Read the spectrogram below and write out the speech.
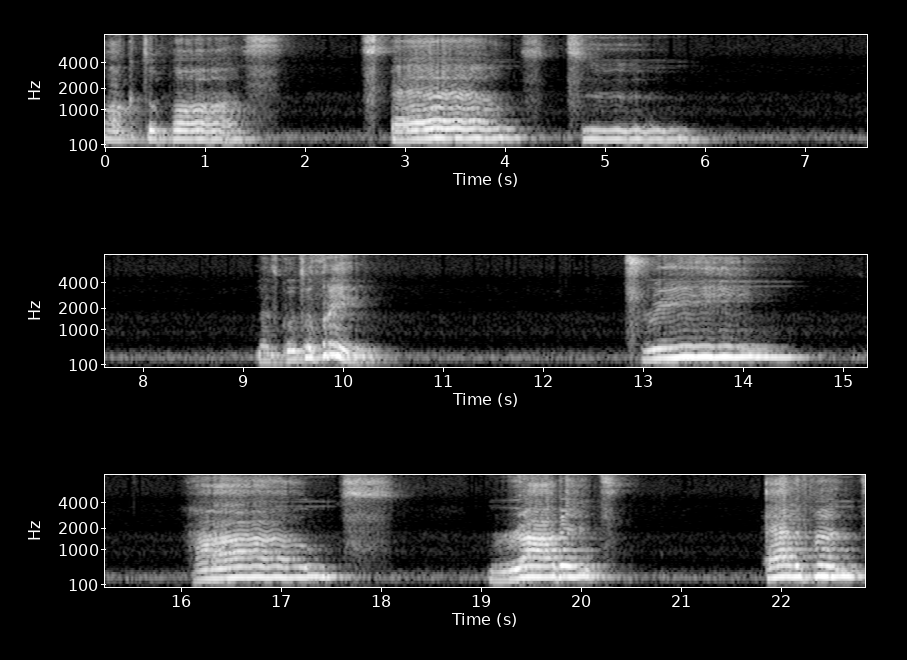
octopus spells two Let's go to three. Tree, house, rabbit, elephant,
